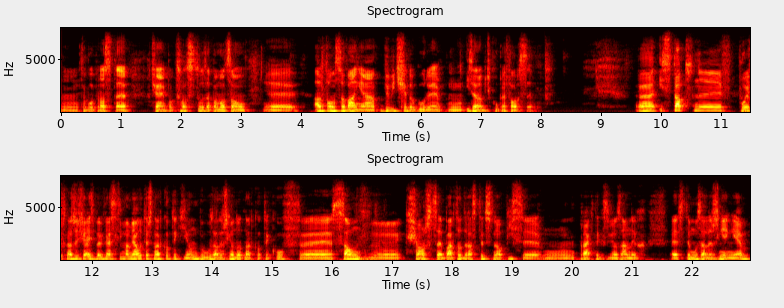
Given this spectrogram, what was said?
mm, to było proste. Chciałem po prostu za pomocą e, alfonsowania wybić się do góry mm, i zarobić kupę forsy. E, Istotny wpływ na życie Iceberga Slima miały też narkotyki. On był uzależniony od narkotyków. E, Są w książce bardzo drastyczne opisy mm, praktyk związanych e, z tym uzależnieniem.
